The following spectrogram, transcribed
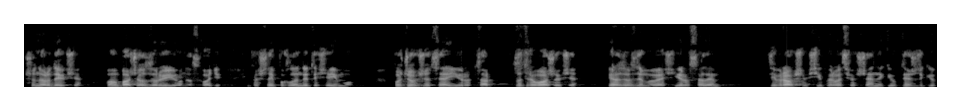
що народився. Вони бачили зорю його на сході і прийшли поклонитися йому. Почувши це, Ірод цар затривожився і разом з ним весь Єрусалим, зібравши всіх первосвященників, книжників.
